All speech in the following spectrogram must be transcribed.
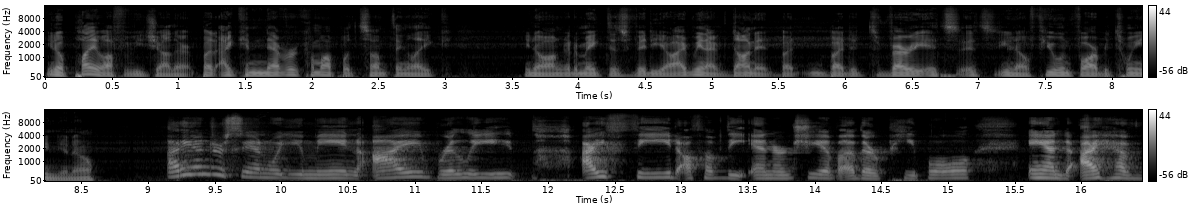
you know, play off of each other. But I can never come up with something like, you know, I'm going to make this video. I mean, I've done it, but but it's very it's it's you know few and far between. You know. I understand what you mean. I really I feed off of the energy of other people and I have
